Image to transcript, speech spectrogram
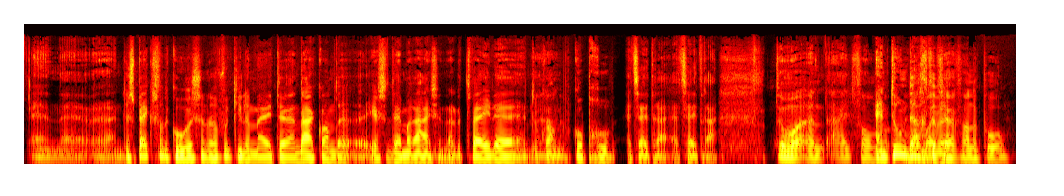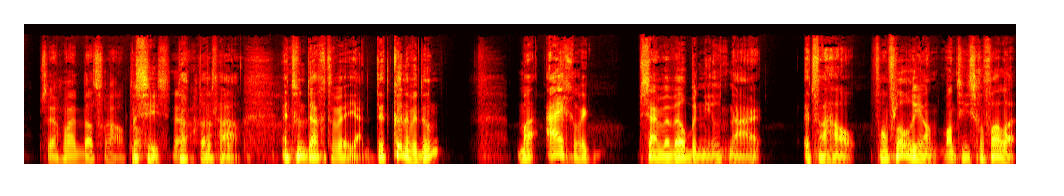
En eh, de specs van de koers en over kilometer. En daar kwam de eerste demarrage naar de tweede. En toen kwam de kopgroep, et cetera, et cetera. Toen we aan het eind van En toen dachten we- van de Poel. Zeg maar, dat verhaal. toch? Precies, Ja. dat, dat verhaal. En toen dachten we, ja, dit kunnen we doen. Maar eigenlijk zijn we wel benieuwd naar het verhaal van Florian. Want die is gevallen.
